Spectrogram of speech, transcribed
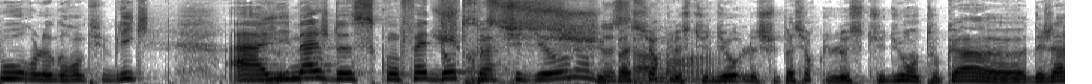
pour le grand public à l'image de ce qu'ont fait d'autres studios. Je suis pas sûr que le studio, je suis pas sûr que le studio en tout cas euh, déjà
